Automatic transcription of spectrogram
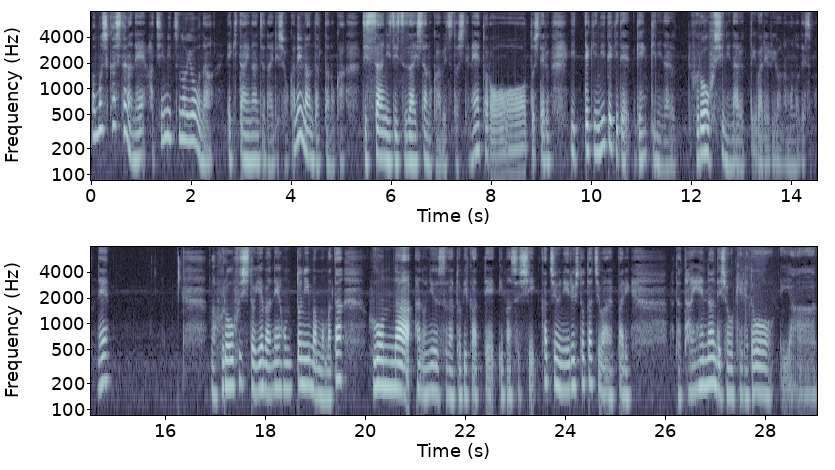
まあ、もしかしたらね蜂蜜のような液体なんじゃないでしょうかね。何だったのか。実際に実在したのかは別としてねとろーっとしてる。一滴二滴で元気になる不老不死になるって言われるようなものですもんね。まあ、不老不死といえばね本当に今もまた不穏なあのニュースが飛び交っていますし渦中にいる人たちはやっぱりまた大変なんでしょうけれどいややっ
